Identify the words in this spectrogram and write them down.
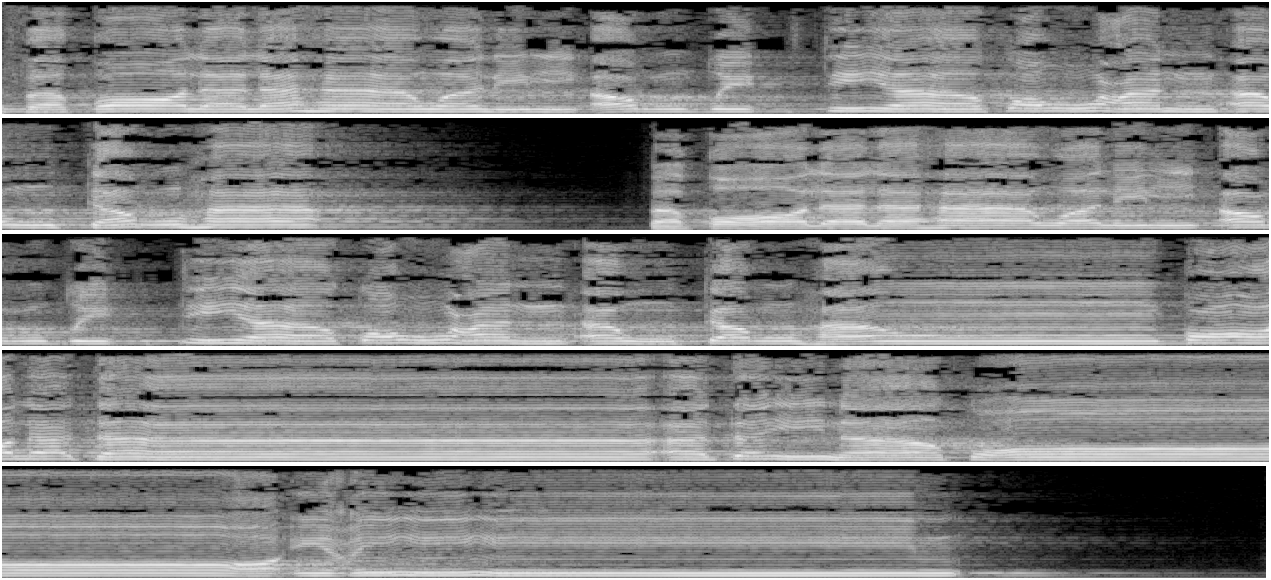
فقال لها وللأرض ائتيا طوعا أو كرها فقال لها وللأرض ائتيا طوعا أو كرها قالتا أتينا طائعين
